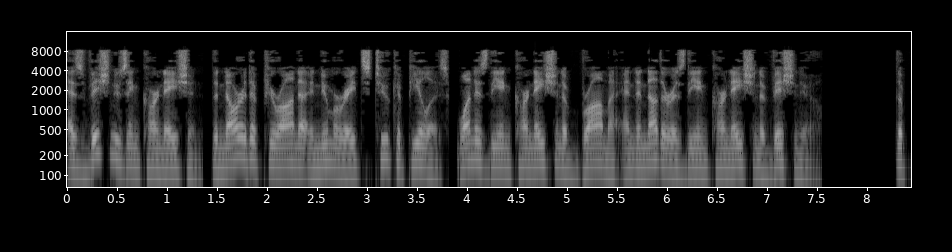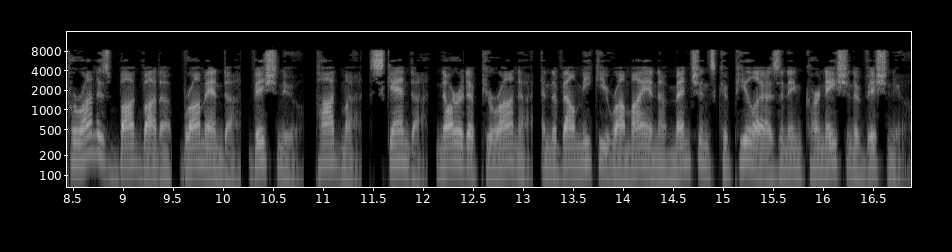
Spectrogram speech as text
As Vishnu's incarnation, the Narada Purana enumerates two Kapilas, one is the incarnation of Brahma and another is the incarnation of Vishnu. The Puranas Bhagavata, Brahmanda, Vishnu, Padma, Skanda, Narada Purana, and the Valmiki Ramayana mentions Kapila as an incarnation of Vishnu.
